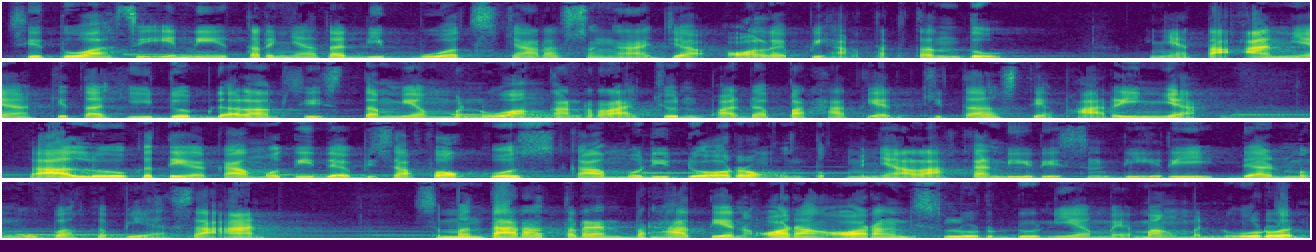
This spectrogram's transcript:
Situasi ini ternyata dibuat secara sengaja oleh pihak tertentu Kenyataannya, kita hidup dalam sistem yang menuangkan racun pada perhatian kita setiap harinya. Lalu, ketika kamu tidak bisa fokus, kamu didorong untuk menyalahkan diri sendiri dan mengubah kebiasaan. Sementara tren perhatian orang-orang di seluruh dunia memang menurun.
